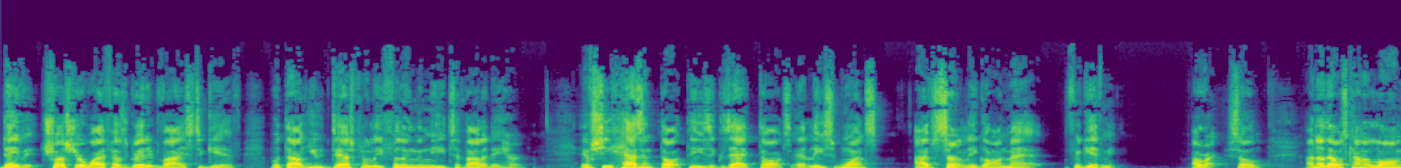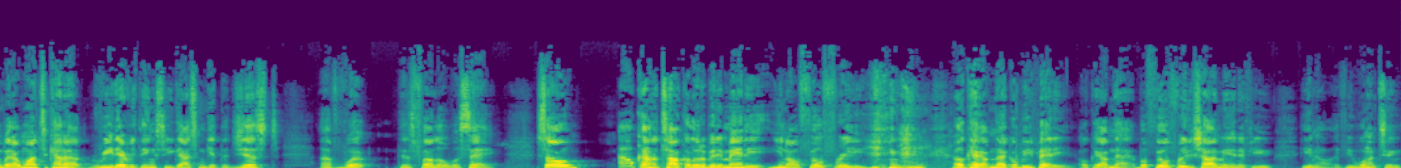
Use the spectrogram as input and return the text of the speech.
David, trust your wife has great advice to give without you desperately feeling the need to validate her. If she hasn't thought these exact thoughts at least once, I've certainly gone mad. Forgive me. All right. So I know that was kind of long, but I want to kind of read everything so you guys can get the gist of what this fellow was saying. So I'll kind of talk a little bit. And Mandy, you know, feel free. okay, I'm not gonna be petty. Okay, I'm not. But feel free to chime in if you, you know, if you want to.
